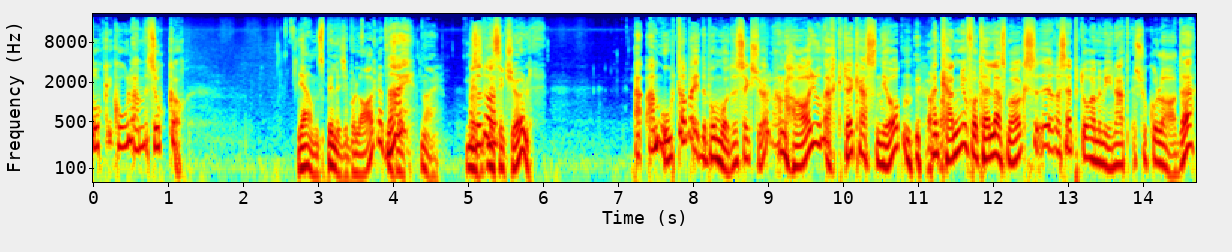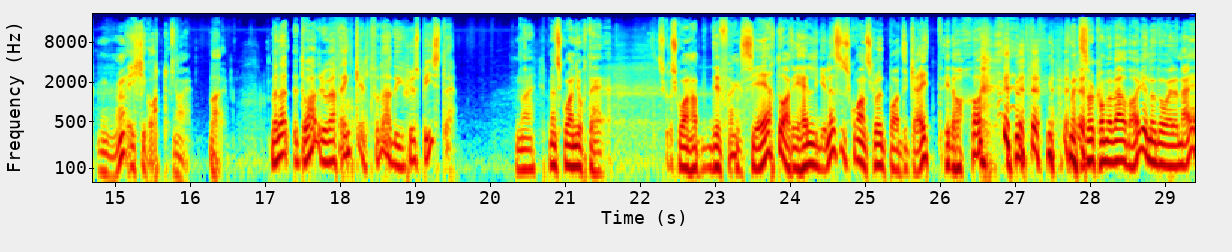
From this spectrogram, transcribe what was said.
drukket cola med sukker. Hjernen spiller ikke på lag, rett og slett. Nei. Med, Altså, da- med seg sjøl. Han- motarbeider på en måte seg sjøl. Han har jo verktøykassen i orden. Han kan jo fortelle smaksreseptorene mine at sjokolade er ikke godt. Nei. Nei. Men da hadde det jo vært enkelt, for da hadde jeg ikke spist det. Nei. Men skulle han gjort det sk- Skulle han hatt differensiert da, at i helgene så skulle han skrudd på at greit, i dag Men så kommer hverdagen, og da er det nei?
